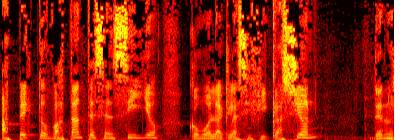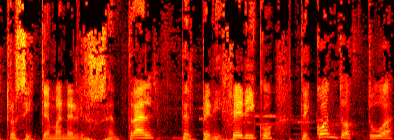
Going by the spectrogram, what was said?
aspectos bastante sencillos como la clasificación de nuestro sistema nervioso central, del periférico, de cuándo actúa,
